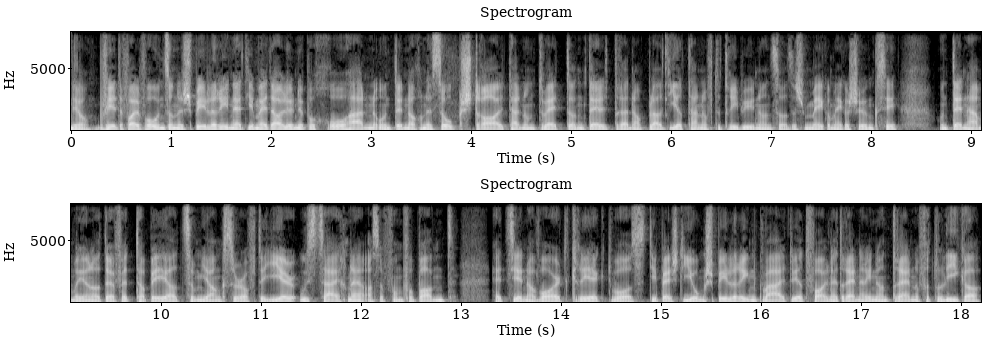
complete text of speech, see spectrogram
ja, auf jeden Fall von unseren Spielerinnen die Medaillen bekommen haben und dann nachher so gestrahlt haben und die Wetter und die Eltern applaudiert haben auf der Tribüne und so. Das war mega, mega schön gewesen. Und dann haben wir ja noch dürfen Tabea zum Youngster of the Year auszeichnen. Also vom Verband hat sie einen Award gekriegt, wo die beste Jungspielerin gewählt wird, vor allem Trainerinnen und Trainer von der Liga.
